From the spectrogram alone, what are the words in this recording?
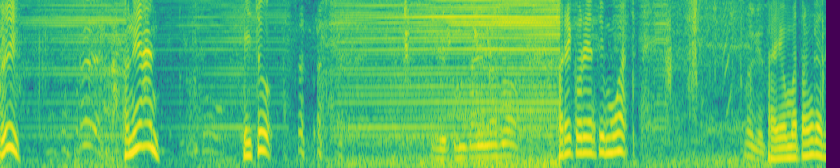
Uy! Ano yan? Ito. Sige, puntay na ba? Pare, kuryente mo nga. Bakit? Ayaw matanggal.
